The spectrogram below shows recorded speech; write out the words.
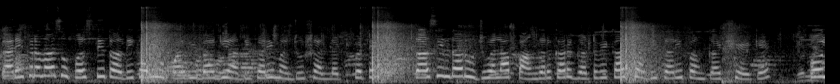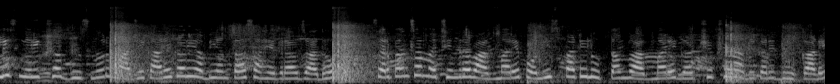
कार्यक्रमास उपस्थित अधिकारी उपविभागीय अधिकारी मंजुषा लटपटे तहसीलदार उज्ज्वला पांगर पांगरकर गटविकास अधिकारी पंकज शेळके पोलीस निरीक्षक घुसनूर माजी कार्यकारी अभियंता साहेबराव जाधव सरपंच मच्छिंद्र वाघमारे पोलीस पाटील उत्तम वाघमारे गट शिक्षण अधिकारी धोकाडे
